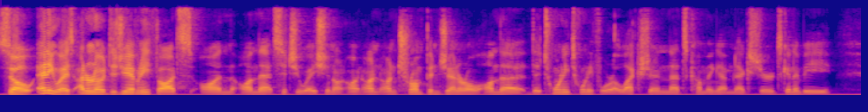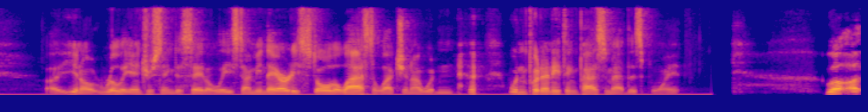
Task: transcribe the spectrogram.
So, anyways, I don't know. Did you have any thoughts on on that situation, on on, on Trump in general, on the the 2024 election that's coming up next year? It's going to be, uh, you know, really interesting to say the least. I mean, they already stole the last election. I wouldn't wouldn't put anything past them at this point. Well, uh,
